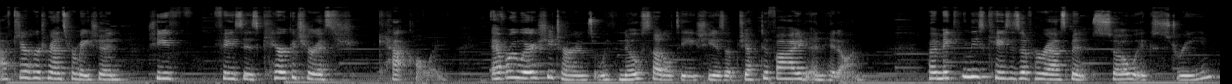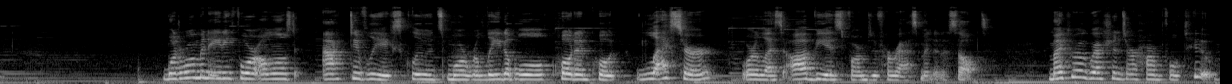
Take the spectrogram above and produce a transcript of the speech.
After her transformation, she faces caricaturish catcalling. Everywhere she turns, with no subtlety, she is objectified and hit on. By making these cases of harassment so extreme, Wonder Woman 84 almost actively excludes more relatable, quote unquote, lesser or less obvious forms of harassment and assault. Microaggressions are harmful too,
